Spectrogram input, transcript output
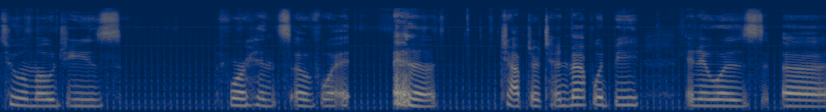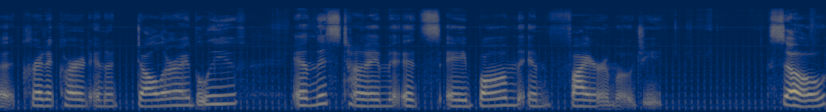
two emojis for hints of what chapter 10 map would be, and it was a credit card and a dollar, I believe. And this time it's a bomb and fire emoji. So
